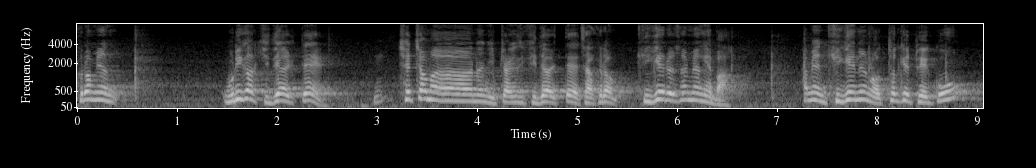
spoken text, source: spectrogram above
그러면 우리가 기대할 때 음, 채점하는 입장에서 기대할 때 자 그럼 기계를 설명해 봐. 하면 기계는 어떻게 되고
